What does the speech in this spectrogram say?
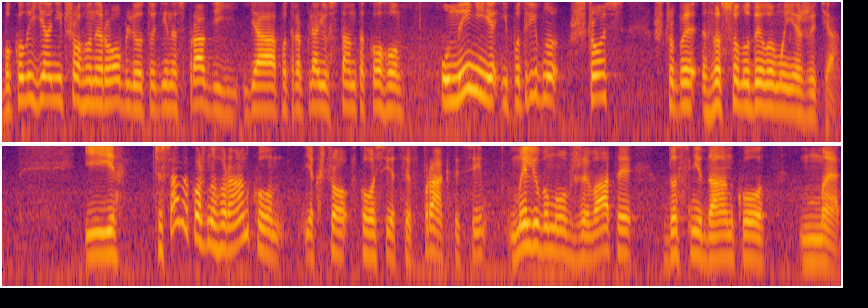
Бо коли я нічого не роблю, тоді насправді я потрапляю в стан такого унинія, і потрібно щось, щоб засолодило моє життя. І часами кожного ранку, якщо в когось є це в практиці, ми любимо вживати до сніданку мед.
